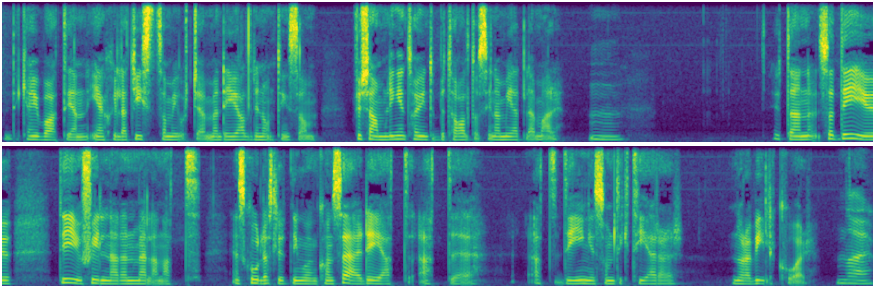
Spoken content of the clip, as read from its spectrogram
det kan ju vara att det är en enskild artist som har gjort det men det är ju aldrig någonting som församlingen tar ju inte betalt av sina medlemmar. Mm. Utan, så det är, ju, det är ju skillnaden mellan att en skolavslutning och en konsert det är att, att, att det är ingen som dikterar några villkor. Nej.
